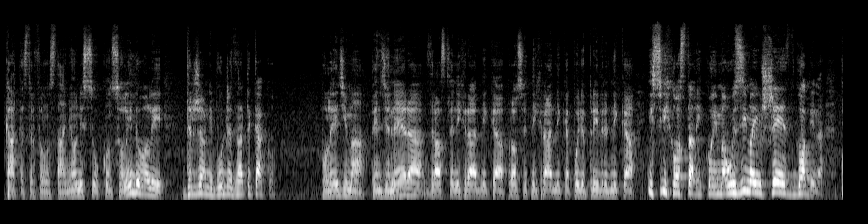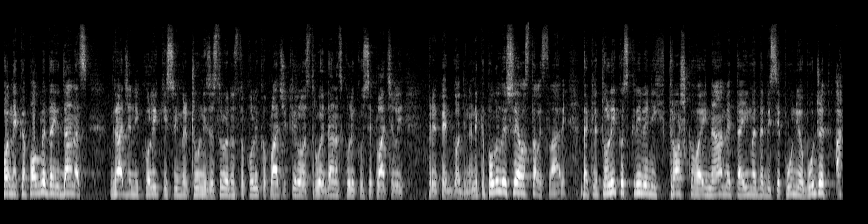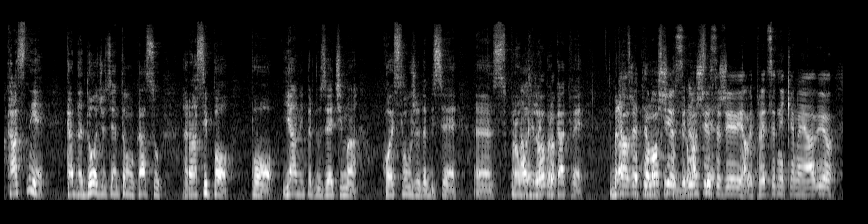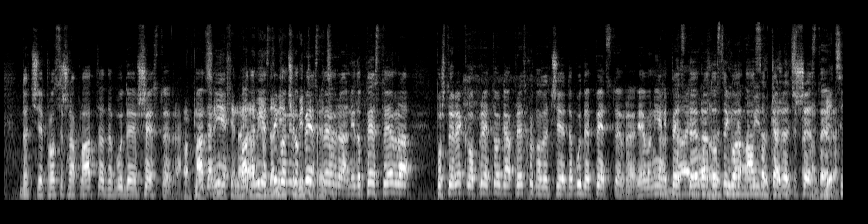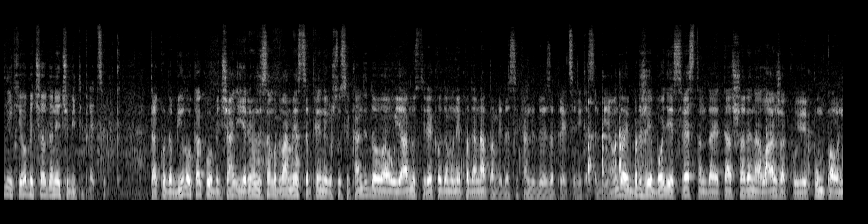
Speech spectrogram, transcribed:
Katastrofalno stanje. Oni su konsolidovali državni budžet, znate kako? Po leđima penzionera, zdravstvenih radnika, prosvetnih radnika, poljoprivrednika i svih ostalih kojima uzimaju šest godina. Neka pogledaju danas građani koliki su im računi za struju, odnosno koliko plaćaju kilova struje danas, koliko se plaćali pre pet godina. Neka pogledaju sve ostale stvari. Dakle, toliko skrivenih troškova i nameta ima da bi se punio budžet, a kasnije, kada dođu u centralnu kasu, rasipao po javnim preduzećima koje služe da bi se e, sprovodile kakve Kažete, lošije, lošije se živi, ali predsjednik je najavio da će prosječna plata da bude 600 evra. Pa mada nije, je mada nije stigla ni do 500 evra, ni do 500 evra, pošto je rekao pre toga prethodno da će da bude 500 evra. Evo nije ni 500 evra dostigla, a sad kaže da će 600 evra. Predsjednik je obećao da neće biti predsjednik. Tako da bilo kakvo obećanje, jer je on je samo dva mjeseca prije nego što se kandidovao u javnosti rekao da mu ne pada na pamet da se kandiduje za predsjednika Srbije. Onda je brže i bolje svestan da je ta šarena laža koju je pumpao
